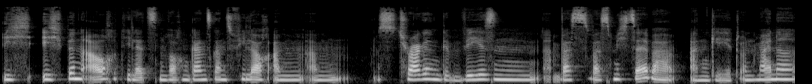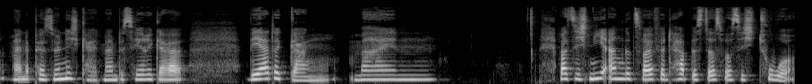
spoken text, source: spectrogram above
ich, ich bin auch die letzten Wochen ganz, ganz viel auch am, am Struggeln gewesen, was, was mich selber angeht und meine, meine Persönlichkeit, mein bisheriger Werdegang, mein, was ich nie angezweifelt habe, ist das, was ich tue.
